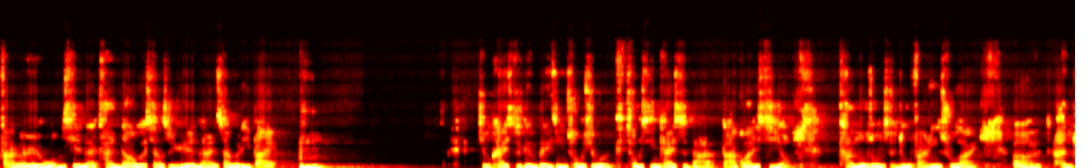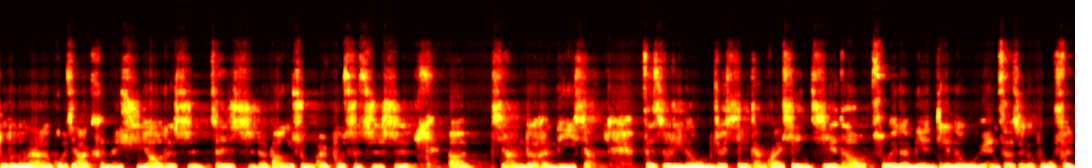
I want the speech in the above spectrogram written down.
反而我们现在看到了，像是越南上个礼拜就开始跟北京重修、重新开始打打关系哦。它某种程度反映出来，呃，很多的东南亚国家可能需要的是真实的帮助，而不是只是呃讲的很理想。在这里呢，我们就先赶快先接到所谓的缅甸的五原则这个部分。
